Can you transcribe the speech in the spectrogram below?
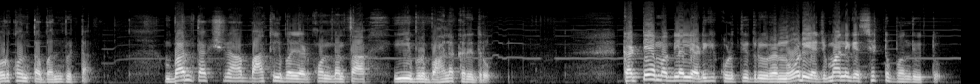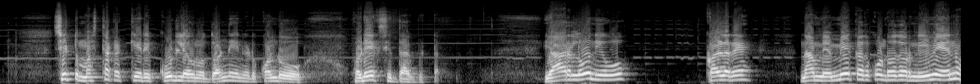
ಓಡ್ಕೊಂತ ಬಂದ್ಬಿಟ್ಟ. ಬಂದ ತಕ್ಷಣ ಬಾಕಿಲು ಬಳಿ ಎಡ್ಕೊಂಡಂತ ಈ ಇಬ್ಬರು ಬಾಲಕರಿದ್ರು. ಕಟ್ಟೆ ಮಗ್ಲಲ್ಲಿ ಅಡುಗೆ ಕುಳಿತಿದ್ರು, ಇವರನ್ನು ನೋಡಿ ಯಜಮಾನಿಗೆ ಸಿಟ್ಟು ಬಂದಿತ್ತು ಸಿಟ್ಟು ಮಸ್ತಕಕ್ಕೇರಿ ಕೂಡಲೇ ಅವನು ದೊಣ್ಣೆಯನ್ನು ಹಿಡ್ಕೊಂಡು ಹೊಡೆಯಕ್ಕೆ ಸಿದ್ಧಾಗ್ಬಿಟ್ಟ ಯಾರಲ್ಲೋ ನೀವು? ಕಳ್ಳರೆ, ನಮ್ಮ ಎಮ್ಮೆ ಕದ್ಕೊಂಡು ಹೋದವ್ರು ನೀವೇ ಏನು?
